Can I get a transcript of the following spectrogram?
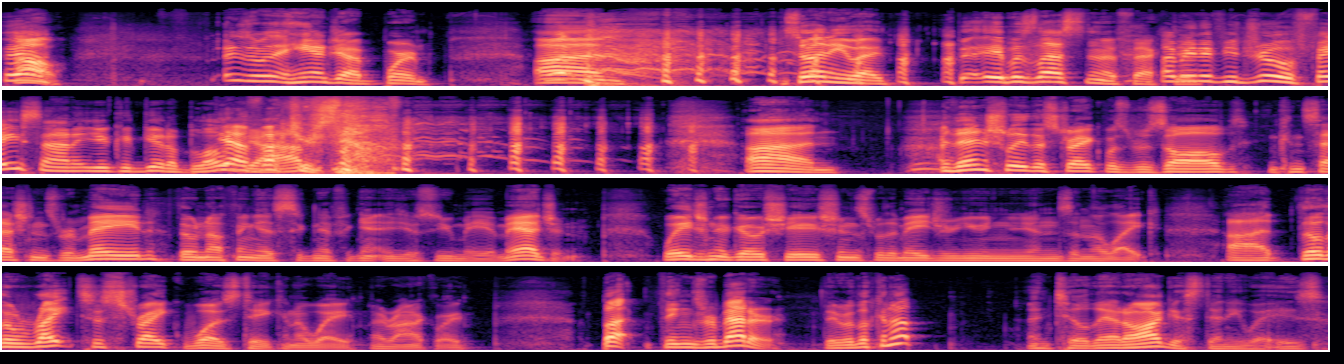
Yeah. Oh. This is with a hand job porn. Um, so anyway, it was less than effective. I mean, if you drew a face on it, you could get a blowjob. yeah, fuck yourself. um, eventually, the strike was resolved and concessions were made, though nothing as significant as you may imagine. Wage negotiations for the major unions and the like. Uh, though the right to strike was taken away, ironically. But things were better. They were looking up until that August, anyways,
